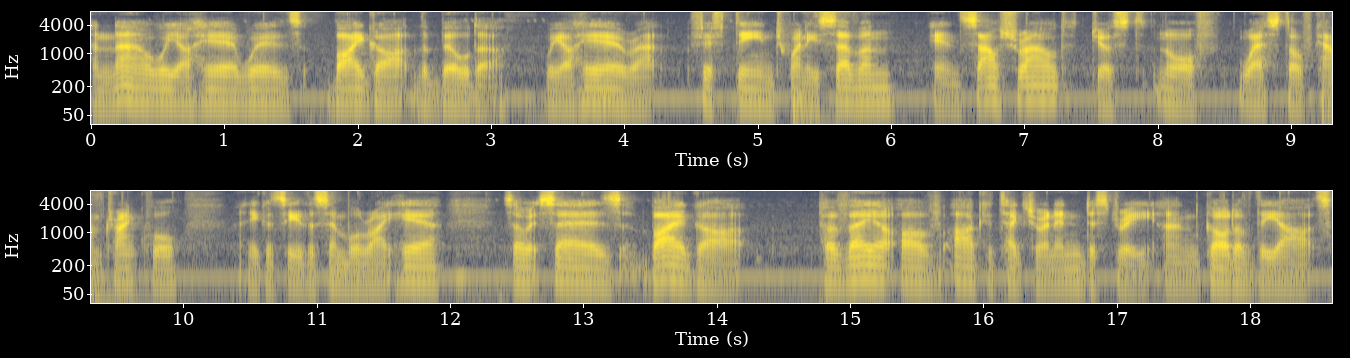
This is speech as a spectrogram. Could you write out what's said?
And now we are here with Byregot the Builder. We are here at 1527 in South Shroud, just northwest of Camp Tranquil, and you can see the symbol right here. So it says Byregot, purveyor of architecture and industry and god of the arts,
